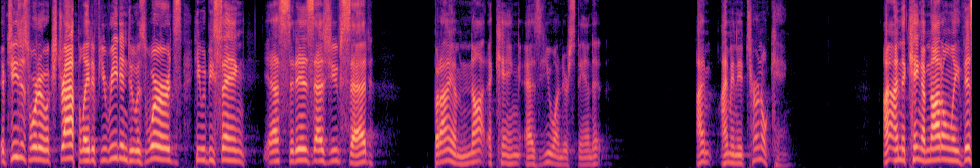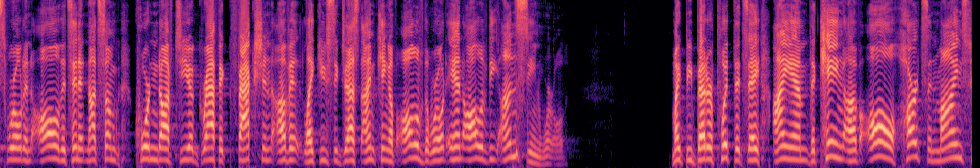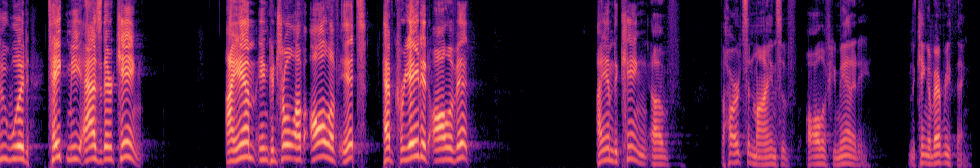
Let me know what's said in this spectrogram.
If Jesus were to extrapolate, if you read into his words, he would be saying, Yes, it is as you've said, but I am not a king as you understand it. I'm, I'm an eternal king. I'm the king of not only this world and all that's in it, not some cordoned off geographic faction of it like you suggest. I'm king of all of the world and all of the unseen world. Might be better put that say, I am the king of all hearts and minds who would take me as their king. I am in control of all of it, have created all of it. I am the king of the hearts and minds of all of humanity. I'm the king of everything,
